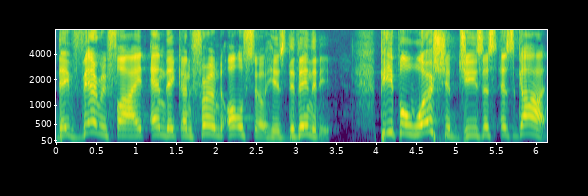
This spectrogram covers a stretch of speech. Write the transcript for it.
they verified and they confirmed also His divinity. People worship Jesus as God.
